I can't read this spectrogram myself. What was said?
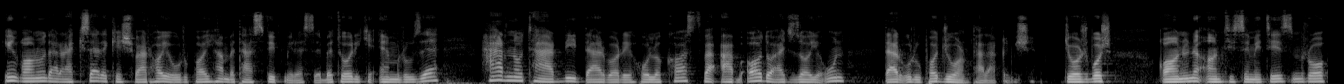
این قانون در اکثر کشورهای اروپایی هم به تصویب می‌رسه به طوری که امروزه هر نوع تردید درباره هولوکاست و ابعاد و اجزای اون در اروپا جرم تلقی میشه. جورج بوش قانون آنتیسمیتیزم رو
